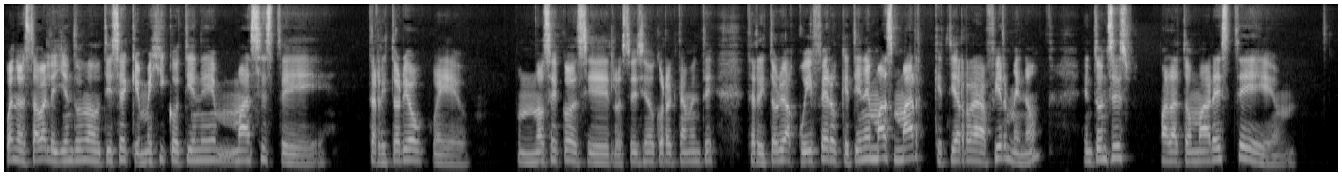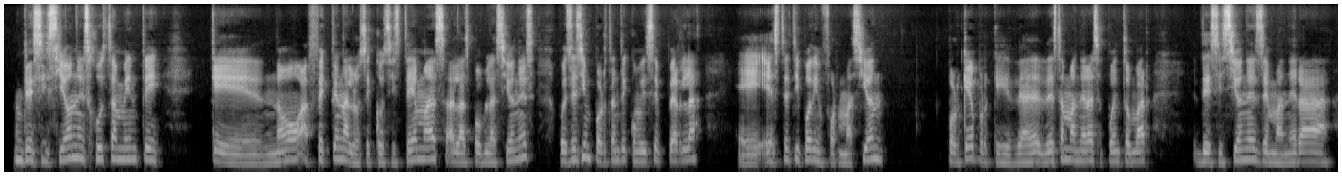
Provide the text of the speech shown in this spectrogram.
bueno, estaba leyendo una noticia que México tiene más este territorio no sé si lo estoy diciendo correctamente, territorio acuífero que tiene más mar que tierra firme, ¿no? Entonces, para tomar este decisiones justamente que no afecten a los ecosistemas, a las poblaciones, pues es importante, como dice Perla, eh, este tipo de información. ¿Por qué? Porque de, esta manera se pueden tomar decisiones de manera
